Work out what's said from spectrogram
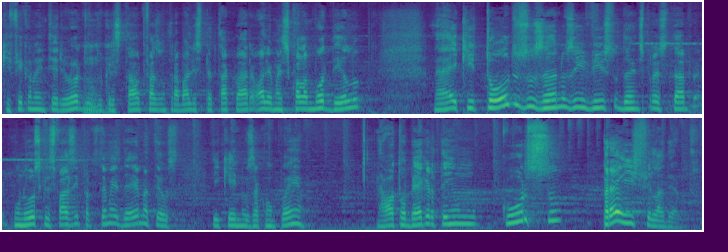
que fica no interior do, do Cristal, que faz um trabalho espetacular. Olha, é uma escola modelo né, e que todos os anos envia estudantes para estudar conosco. Eles fazem, para ter uma ideia, Matheus, e quem nos acompanha, a Otto Becker tem um curso pré-IF lá dentro.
